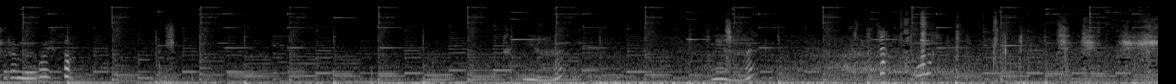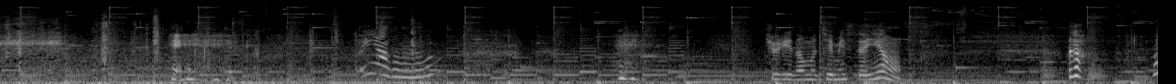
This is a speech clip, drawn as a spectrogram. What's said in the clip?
줄을 물고 있어. 뭐야? 뭐야? 가자. 으야. 줄이 너무 재밌어요. 가자. 어.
